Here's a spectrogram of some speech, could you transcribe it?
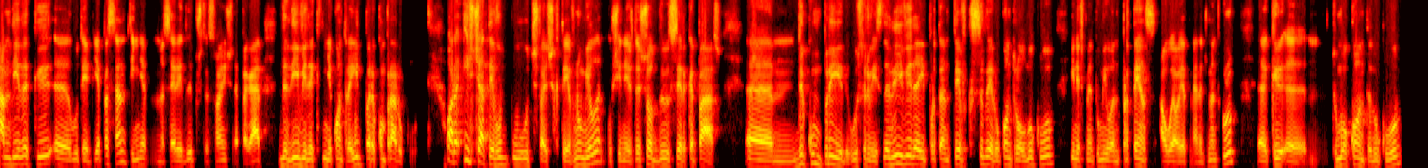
à medida que uh, o tempo ia passando, tinha uma série de prestações a pagar da dívida que tinha contraído para comprar o clube. Ora, isto já teve o, o desfecho que teve no Milan, o chinês deixou de ser capaz um, de cumprir o serviço da dívida e, portanto, teve que ceder o controle do clube, e neste momento o Milan pertence ao Elliott Management Group, uh, que tomou conta do clube.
